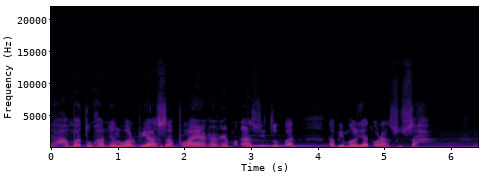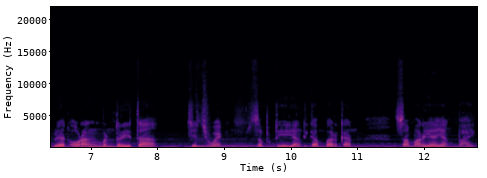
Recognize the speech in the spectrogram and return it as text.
Ya hamba Tuhannya luar biasa pelayanannya mengasihi Tuhan tapi melihat orang susah melihat orang menderita dia cuek seperti yang digambarkan Samaria yang baik.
